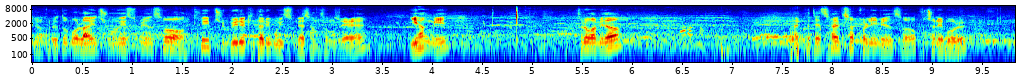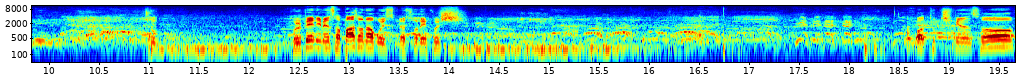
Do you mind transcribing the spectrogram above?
자, 그래도 뭐 라인 중앙에 서면서 투입 준비를 기다리고 있습니다. 장성재. 이항민. 들어갑니다. 발끝에 살짝 걸리면서 부천의 볼. 쭉. 볼 빼내면서 빠져나오고 있습니다. 손에 푸시. 한번 툭 치면서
